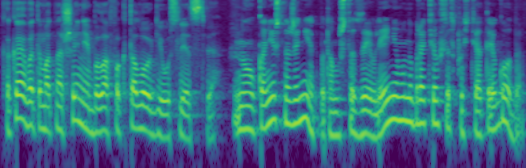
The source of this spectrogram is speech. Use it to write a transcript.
Какая в этом отношении была фактология у следствия? Ну, конечно же, нет, потому что с заявлением он обратился спустя три года.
